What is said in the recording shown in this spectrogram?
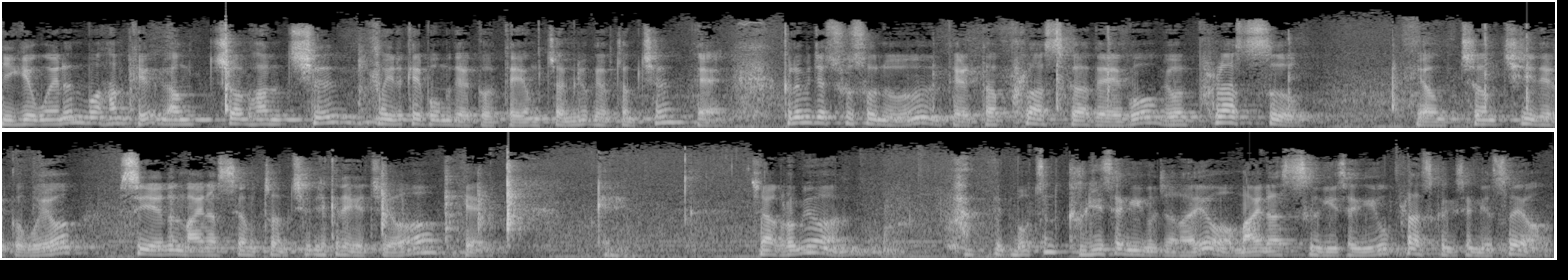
이 경우에는 뭐 한 0.7, 뭐 이렇게 보면 될 것 같아요. 0.6, 0.7. 예. 그러면 이제 수소는 델타 플러스가 되고, 이건 플러스 0.7이 될 거고요. CL은 마이너스 0.7 이렇게 되겠죠. 예. 자, 그러면 무슨 극이 생긴 거잖아요. 마이너스 극이 생기고 플러스 극이 생겼어요.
